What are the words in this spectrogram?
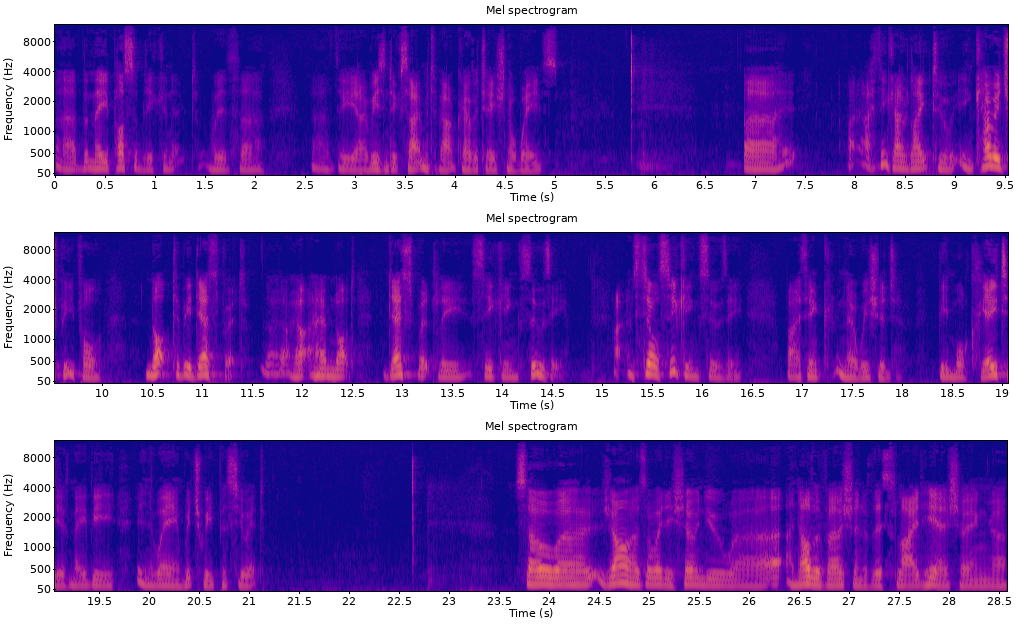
uh, but may possibly connect with uh, uh, the uh, recent excitement about gravitational waves. I think I would like to encourage people not to be desperate. I, I am not desperately seeking SUSY. I'm still seeking SUSY, but I think you know, we should be more creative, maybe, in the way in which we pursue it. So uh, Jean has already shown you uh, another version of this slide here showing uh,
